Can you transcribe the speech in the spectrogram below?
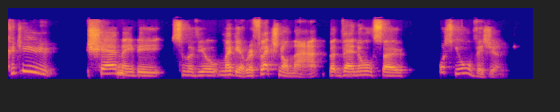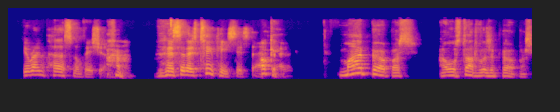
could you share mm. maybe some of your maybe a reflection on that, but then also what's your vision, your own personal vision? so there's two pieces there. Okay. My purpose I will start with a purpose.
